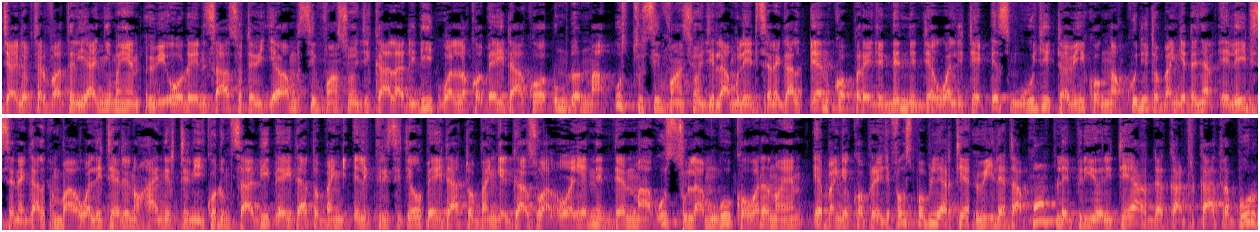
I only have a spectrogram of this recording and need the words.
jayde observateur yañima hen wi oɗo en saaha so tawi ƴewama subvention ji kalaɗi ɗi walla ko ɓeyda ko ɗum ɗon ma ustu subvention ji laamu leydi sénégal ɓen koppareje ndendinte wallite ɓesguji tawi ko ŋakkuɗi to banggue dañal e leydi sénégal mbawa wallitede no hannirta ni ko ɗum saabi ɓeyda to banggue électricité o ɓeyda to banggue gasoil o henne nden ma ustu laamu ngu ko waɗano hen e banggue koppareje fox populaire wi l'état pompe les prioritaires de 4 4 pour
